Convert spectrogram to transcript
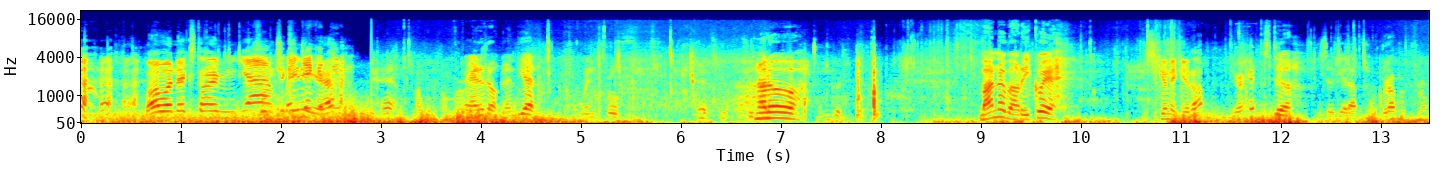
Bawa next time from bring Cikini jacket ya. Eh, dong, gantian. Windproof. Halo. Mana Bang Riko ya? Is he gonna get up? You reckon? Still, still get up. Up from?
